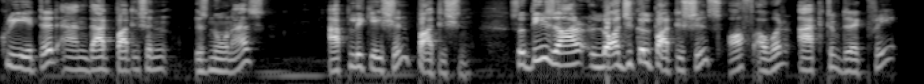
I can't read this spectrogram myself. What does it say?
created and that partition is known as application partition. So these are logical partitions of our Active Directory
